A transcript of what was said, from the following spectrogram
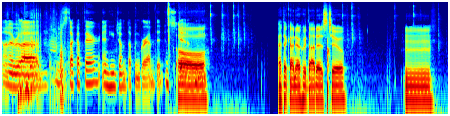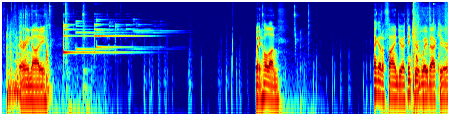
on a uh, stuck up there, and he jumped up and grabbed it instead Oh. me. I think I know who that is too. Mmm. Very naughty. Wait, hold on. I gotta find you. I think you're way back here.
